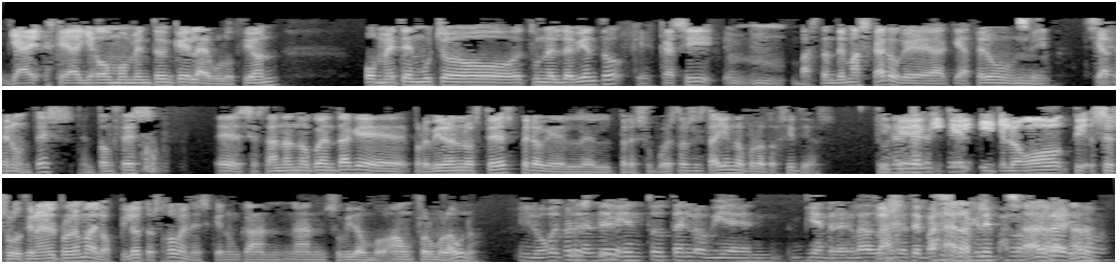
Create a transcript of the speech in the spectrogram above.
ya es que ha llegado un momento en que la evolución o meten mucho túnel de viento, que es casi mm, bastante más caro que, que hacer un Sí, que sí. hacer un test. Entonces eh, se están dando cuenta que prohibieron los test, pero que el, el presupuesto se está yendo por otros sitios. Y que, y, que, y que luego se soluciona el problema de los pilotos jóvenes que nunca han, han subido a un, a un Fórmula 1. Y luego el túnel de viento, tenlo bien, bien reglado, Claro, no te pasa claro, lo que le pasó claro, a Ferrari, claro. ¿no?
